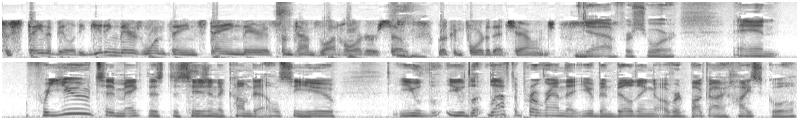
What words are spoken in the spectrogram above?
sustainability. Getting there is one thing, staying there is sometimes a lot harder. So looking forward to that challenge. Yeah, for sure. And for you to make this decision to come to LCU, you you left a program that you've been building over at Buckeye High School.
